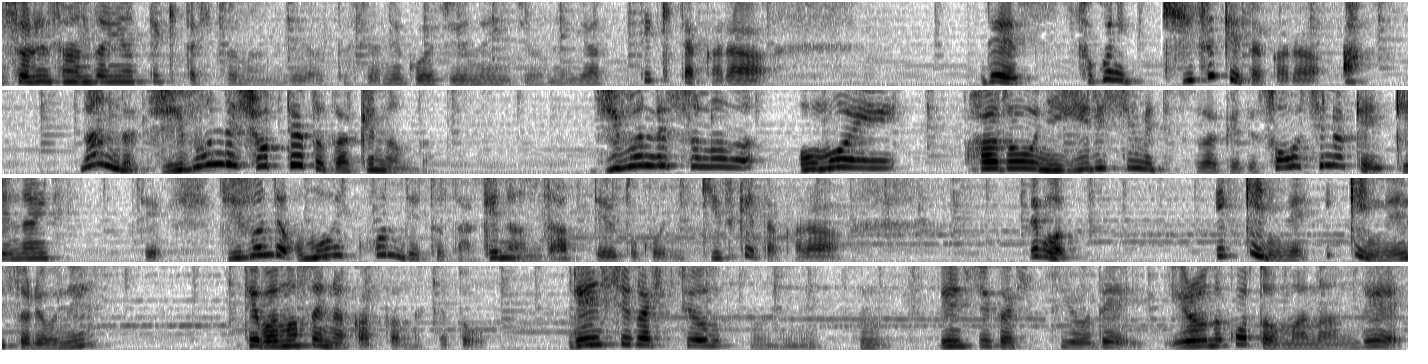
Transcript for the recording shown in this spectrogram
それ散々やってきた人なんで私はね50年以上ねやってきたからでそこに気づけたからあなんだ自分で背負ってただけなんだ。自分でその重い波動を握りしめてただけでそうしなきゃいけないって自分で思い込んでただけなんだっていうところに気づけたからでも一気にね一気にねそれをね手放せなかったんだけど練習が必要だったんでね、うん、練習が必要でいろんなことを学んで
